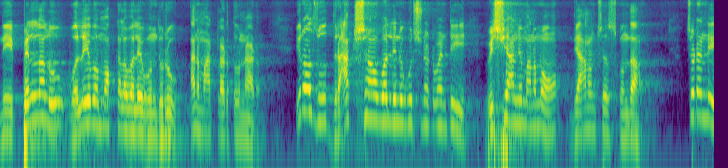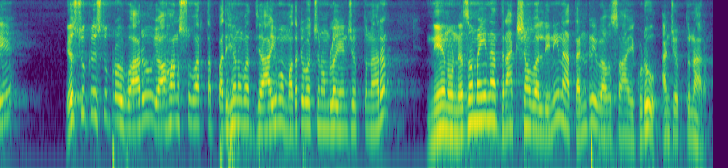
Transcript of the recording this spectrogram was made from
నీ పిల్లలు ఒలేవ మొక్కల వలె ఉందురు అని మాట్లాడుతున్నాడు. ఈరోజు ద్రాక్షవల్లిని కూర్చున్నటువంటి విషయాన్ని మనము ధ్యానం చేసుకుందాం. చూడండి యేసుక్రీస్తు ప్రభు వారు యోహానసు సువార్త పదిహేనవ అధ్యాయము మొదటి వచనంలో ఏం చెప్తున్నారు? నేను నిజమైన ద్రాక్షవల్లిని నా తండ్రి వ్యవసాయకుడు అని చెప్తున్నారు.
